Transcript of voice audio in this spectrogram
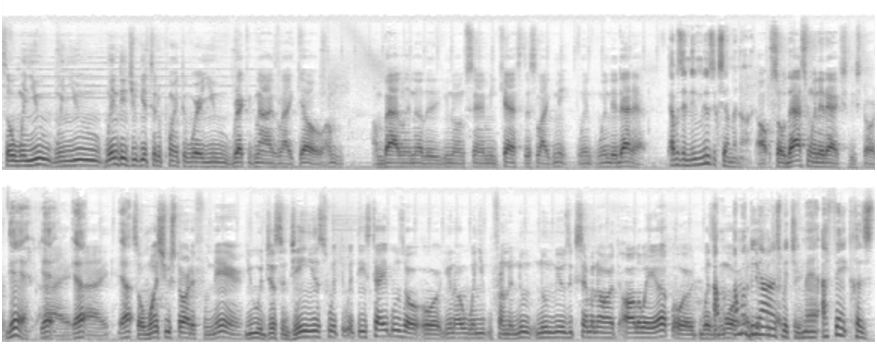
So when you when you when did you get to the point to where you recognize like, yo, I'm I'm battling other, you know what I'm saying, me cats that's like me. When when did that happen? That was a new music seminar. Oh, so that's when it actually started. Yeah, yeah, yeah, alright. yeah. So once you started from there, you were just a genius with with these tables, or, or you know, when you from the new new music seminar all the way up, or was it I'm, more? I'm gonna be honest with you, man. I think because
